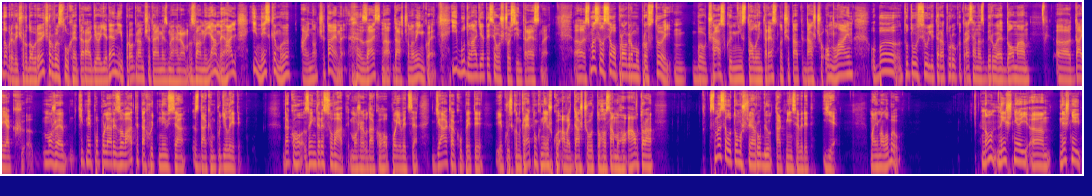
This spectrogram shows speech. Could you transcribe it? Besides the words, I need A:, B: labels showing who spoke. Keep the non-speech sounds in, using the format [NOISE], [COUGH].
A: Добрий вечір, добрий вечір. Ви слухаєте Радіо ЄДЕН і програм Читаємо з Мегальом. З вами я, Мегаль, і низько ми айно читаємо. [LAUGHS] Зась на дещо новенькое. І буду надіятися у щось інтересне. Е, Смисл цього програму простий. Був час, коли мені стало інтересно читати дещо онлайн, бо тут усю літературу, котра ся назбирує дома, е, да як е, може кіт не популяризувати, та хоч не вся з даким поділити декого заінтересувати. Може, у декого появиться дяка купити якусь конкретну книжку, а від того самого автора. Смисл у тому, що я роблю, так мені видить, є. Май мало був. Ну, нинішній, е, нинішній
